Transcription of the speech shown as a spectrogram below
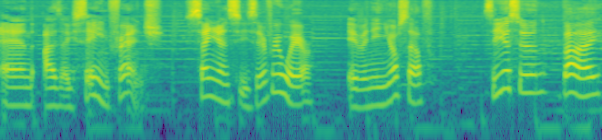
and as I say in French, science is everywhere, even in yourself. See you soon, bye!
